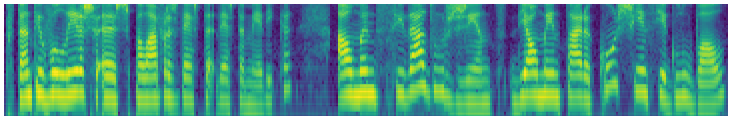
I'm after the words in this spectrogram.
Portanto, eu vou ler as, as, palavras desta, desta médica. Há uma necessidade urgente de aumentar a consciência global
